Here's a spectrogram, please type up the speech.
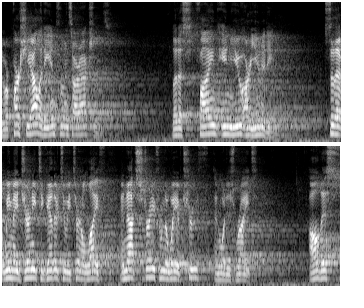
nor partiality influence our actions. Let us find in you our unity, so that we may journey together to eternal life and not stray from the way of truth and what is right. All this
